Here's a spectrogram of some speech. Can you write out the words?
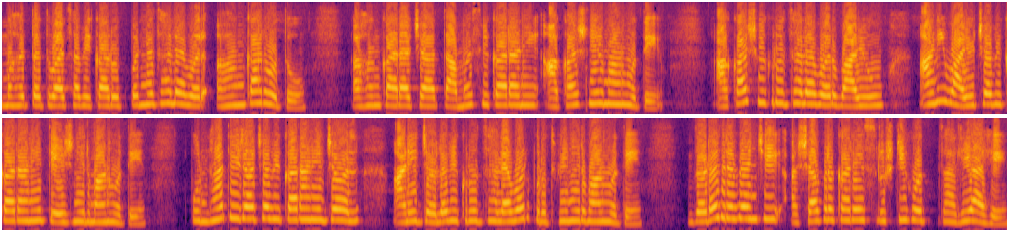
महत्त्वाचा विकार उत्पन्न झाल्यावर अहंकार होतो. अहंकाराच्या तामस विकाराने आकाश निर्माण होते. आकाश विकृत झाल्यावर वायू आणि वायूच्या विकाराने तेज निर्माण होते. पुन्हा तेजाच्या विकाराने जल आणि जल विकृत झाल्यावर पृथ्वी निर्माण होते. जडद्रव्यांची अशा प्रकारे सृष्टी होत झाली आहे.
